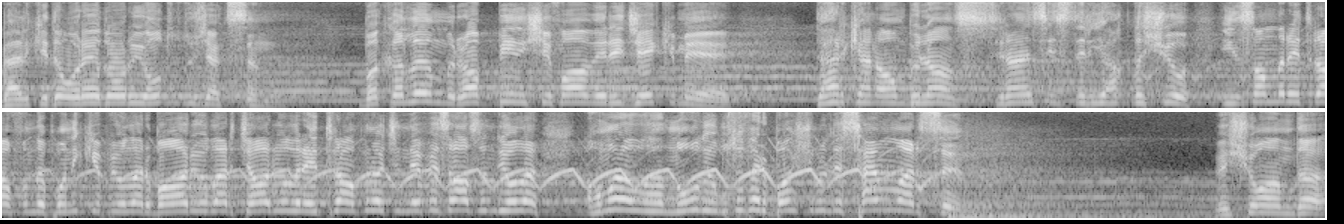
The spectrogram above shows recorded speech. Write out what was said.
Belki de oraya doğru yol tutacaksın. Bakalım Rabbin şifa verecek mi? Derken ambulans, siren sesleri yaklaşıyor. İnsanlar etrafında panik yapıyorlar, bağırıyorlar, çağırıyorlar. Etrafını açın, nefes alsın diyorlar. Aman Allah'ım ne oluyor? Bu sefer başrolde sen varsın. Ve şu anda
